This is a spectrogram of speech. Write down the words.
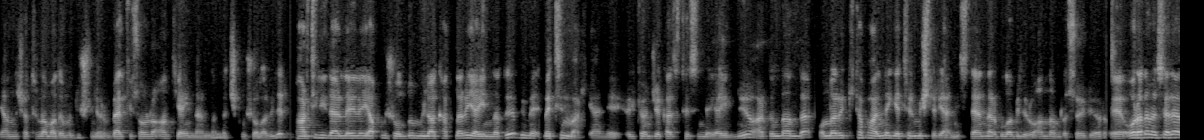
Yanlış hatırlamadığımı düşünüyorum. Belki sonra Ant yayınlarından da çıkmış olabilir olabilir. Parti liderleriyle yapmış olduğu mülakatları yayınladığı bir metin var. Yani ilk önce gazetesinde yayınlıyor. Ardından da onları kitap haline getirmiştir. Yani isteyenler bulabilir o anlamda söylüyorum. Ee, orada mesela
